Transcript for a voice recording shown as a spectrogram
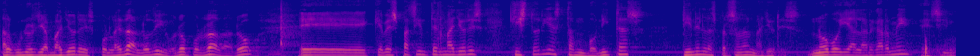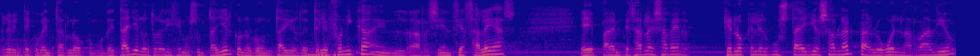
algunos ya mayores por la edad, lo digo, no por nada, ¿no? Eh, que ves pacientes mayores, qué historias tan bonitas tienen las personas mayores. No voy a alargarme, eh, simplemente comentarlo como detalle. El otro día hicimos un taller con los voluntarios de Telefónica en la residencia Zaleas para empezarles a ver qué es lo que les gusta a ellos hablar para luego en la radio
